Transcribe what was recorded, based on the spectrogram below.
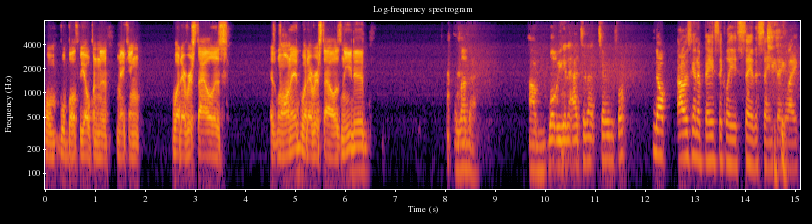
we'll we'll both be open to making whatever style is is wanted, whatever style is needed. I love that. Um, what were you going to add to that, Terry, before? Nope. I was gonna basically say the same thing. Like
